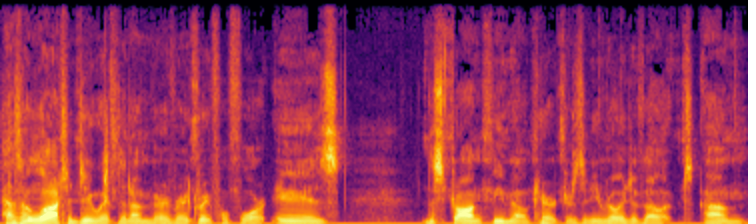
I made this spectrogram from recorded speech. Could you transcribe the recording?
has a lot to do with that I'm very very grateful for is the strong female characters that he really developed. Um,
